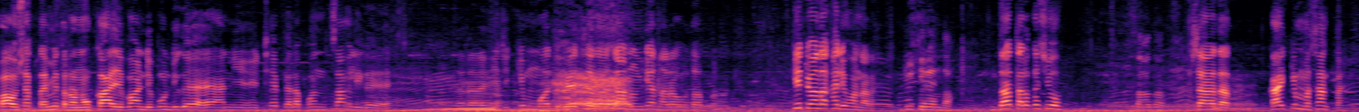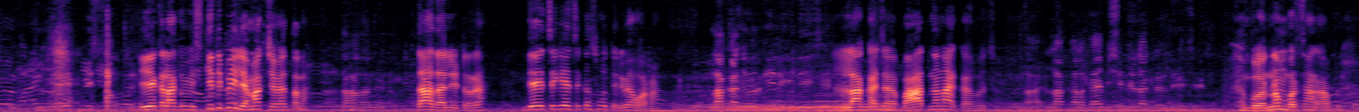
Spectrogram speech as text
पाहू शकता मित्रांनो काळी बांडी बुंडी गाय आहे आणि ठेप्याला पण चांगली गाय आहे. तर हिची किंमत वेळ सगळं जाणून घेणार आहोत आपण. किती वेळा खाली होणार? दुसऱ्यांदा. दाताला कशी हो? सहा दात. काय किंमत सांगता एक लाख वीस. किती पिल्या मागच्या वेळाला? दहा दहा लिटर. दहा दहा लिटर का? द्यायचं घ्यायचं कसं होतील व्यवहार? लाखाच्या लाखाच्या बात ना नाही का? लाखाला काय शेंडी लागले द्यायचे. बरं नंबर सांगा आपला.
